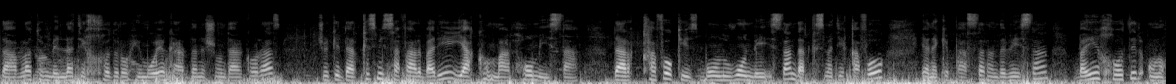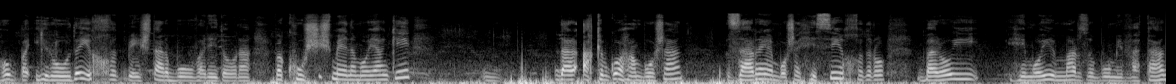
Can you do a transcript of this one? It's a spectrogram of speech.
давлату миллати худро ҳимоя карданашон дар кор аст чунки дар қисми сафарбарӣ якум мардҳо меистанд дар қафо ки бонувон меистанд дар қисмати қафо яъне ки пастаранда меистанд ба ин хотир онҳо ба иродаи худ бештар боварӣ доранд ва кӯшиш менамоянд ки дар ақибгоҳ ҳам бошанд зарраям бошад ҳиссии худро барои ҳимояи марзу буми ватан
